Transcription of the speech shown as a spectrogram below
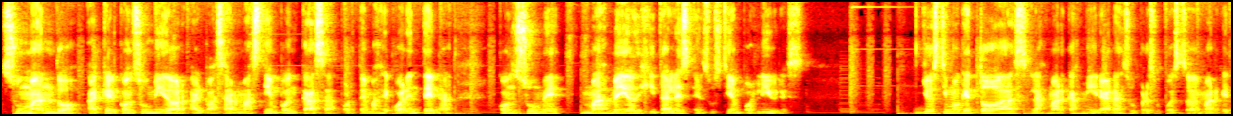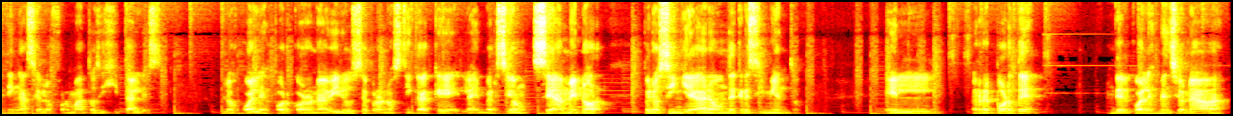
sumando a que el consumidor, al pasar más tiempo en casa por temas de cuarentena, consume más medios digitales en sus tiempos libres. Yo estimo que todas las marcas migrarán su presupuesto de marketing hacia los formatos digitales, los cuales por coronavirus se pronostica que la inversión sea menor, pero sin llegar a un decrecimiento. El reporte del cual les mencionaba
